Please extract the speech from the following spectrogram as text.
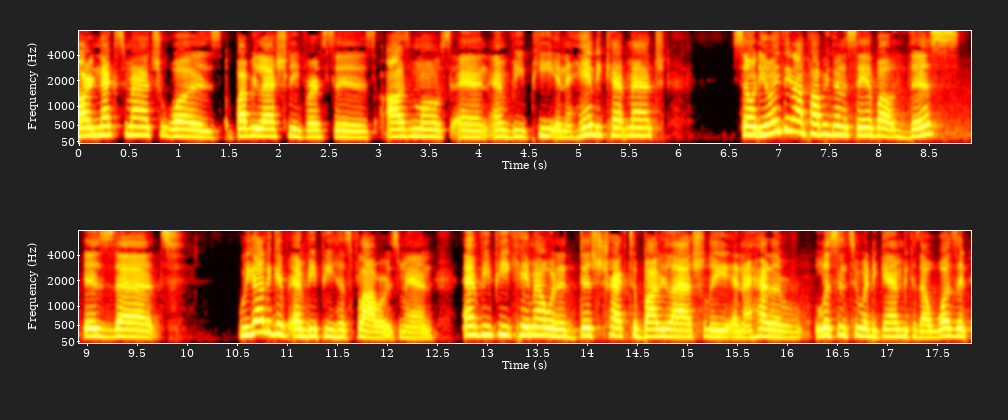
Our next match was Bobby Lashley versus Omos and MVP in a handicap match. So the only thing I'm probably going to say about this is that we got to give MVP his flowers, man. MVP came out with a diss track to Bobby Lashley, and I had to listen to it again because I wasn't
